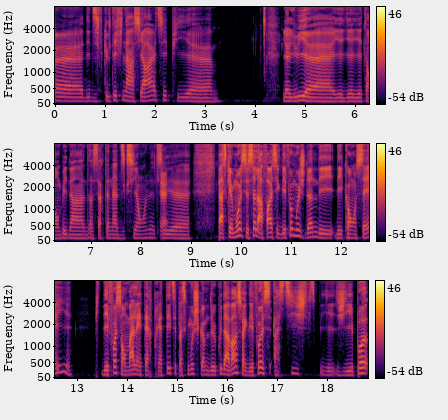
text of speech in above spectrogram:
euh, des difficultés financières, tu sais, puis là, lui, euh, il, il- il est tombé dans, dans certaines addictions, là, euh, parce que moi, c'est ça l'affaire, c'est que des fois, moi, je donne des, des conseils, puis des fois, ils sont mal interprétés, parce que moi, je suis comme deux coups d'avance, fait que des fois, asti, j- j'y ai pas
